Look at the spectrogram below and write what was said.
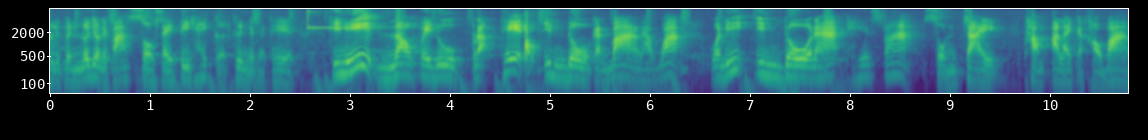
หรือเป็นรถยนต์ไฟฟ้าโซซ i ตี้ให้เกิดขึ้นในประเทศ ทีนี้เราไปดูประเทศอินโดกันบ้างนะครับว่า วันนี้อินโดนะฮะเทสลาสนใจทำอะไรกับเขาบ้าง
